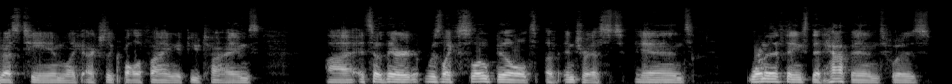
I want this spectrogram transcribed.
U.S. team like actually qualifying a few times, uh, and so there was like slow build of interest. And one of the things that happened was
